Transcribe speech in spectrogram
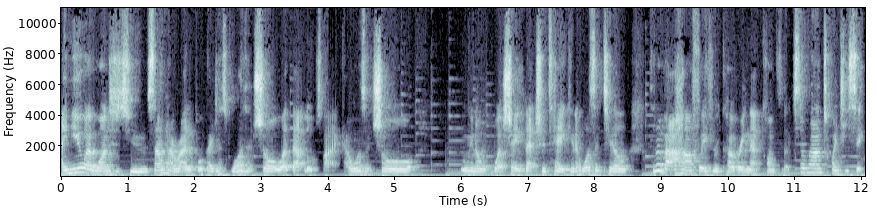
I knew I wanted to somehow write a book. I just wasn't sure what that looked like. I wasn't sure, you know, what shape that should take. And it wasn't till sort of about halfway through covering that conflict, so around 26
